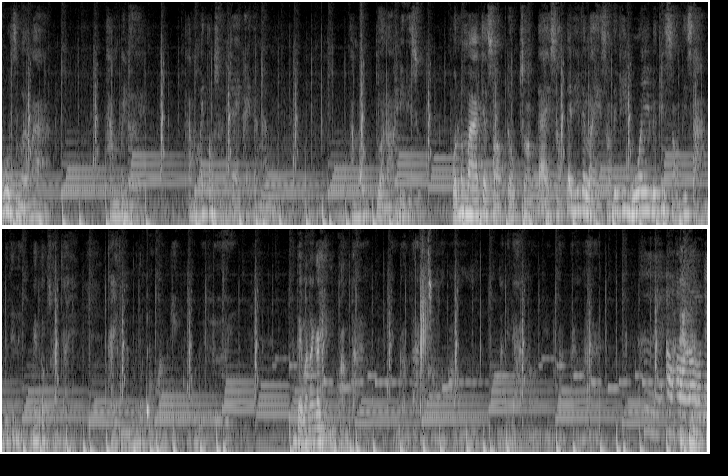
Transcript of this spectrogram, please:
พูดเสมอว่าำไม่ต้องสนใจใครทั้งนั้นทำตัวเราให้ดีที่สุด ผลออกมาจะสอบตกสอบได้สอบได้ที่เท่าไหร่สอบได้ที่บวยหรือที่สองที่สามหรือที่หนึ่งไม่ต้องสนใจ ใครทั้งนั้นไม่ต้องกลัวความเก่งของคนอื่นเลยตั้งแต่วันนั้นก็เห็นความต่าง เห็นความต่างของของนันทิดาเขาเห็นความต่างมากคือเอาเอาเราใน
